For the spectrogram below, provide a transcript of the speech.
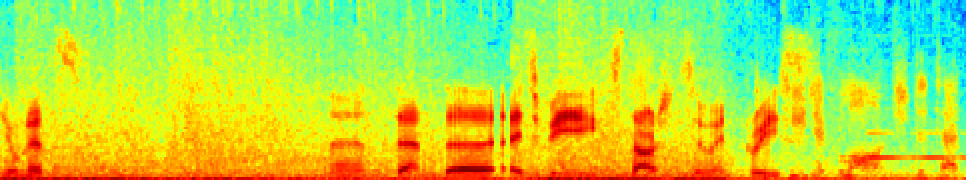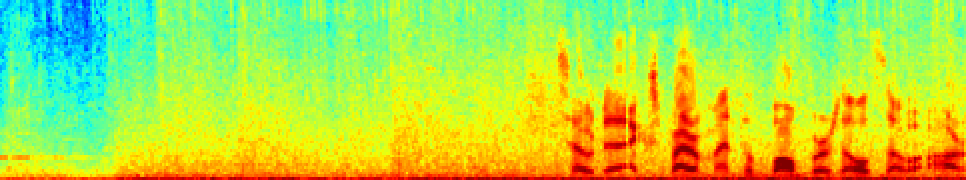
units. And then the HP starts to increase. Strategic launch detected. So the experimental bombers also are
